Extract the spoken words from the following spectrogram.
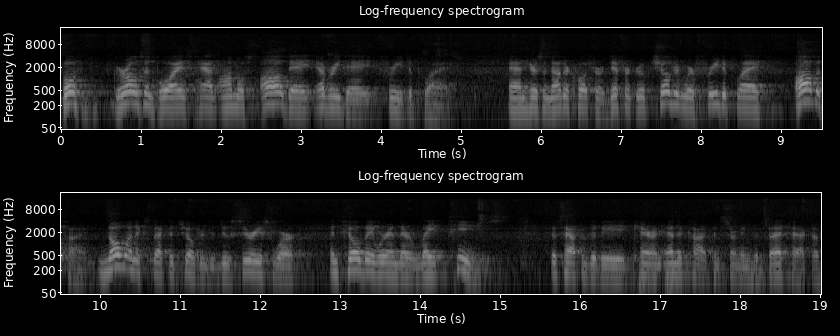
Both girls and boys had almost all day, every day, free to play. And here's another quote from a different group. Children were free to play all the time. No one expected children to do serious work until they were in their late teens. This happened to be Karen Endicott concerning the Batak of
